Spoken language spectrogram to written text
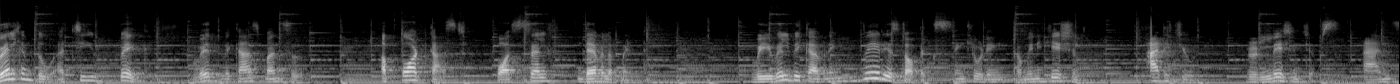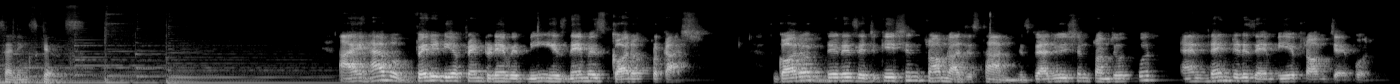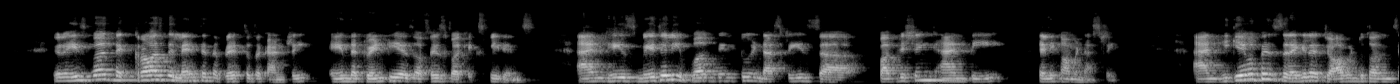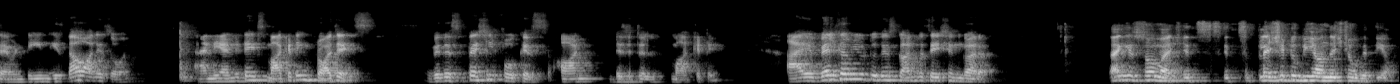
Welcome to Achieve Big with Vikas Bansal, a podcast for self development. We will be covering various topics including communication, attitude, relationships, and selling skills. I have a very dear friend today with me. His name is Gaurav Prakash. Gaurav did his education from Rajasthan, his graduation from Jodhpur, and then did his MBA from Jaipur. You know, he's worked across the length and the breadth of the country in the 20 years of his work experience. And he's majorly worked in two industries, uh, publishing and the telecom industry. And he gave up his regular job in 2017. He's now on his own and he undertakes marketing projects with a special focus on digital marketing. I welcome you to this conversation, Gaurav. Thank you so much. It's it's a pleasure to be on the show with you.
